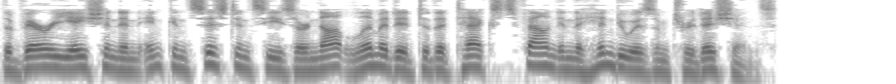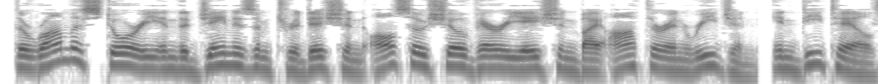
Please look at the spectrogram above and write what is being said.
The variation and inconsistencies are not limited to the texts found in the Hinduism traditions. The Rama story in the Jainism tradition also show variation by author and region, in details,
